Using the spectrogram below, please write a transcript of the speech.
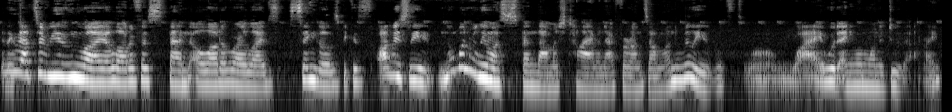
I think that's the reason why a lot of us spend a lot of our lives singles because obviously no one really wants to spend that much time and effort on someone. Really, why would anyone want to do that, right?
